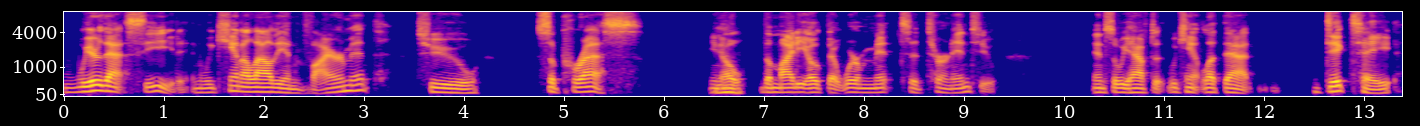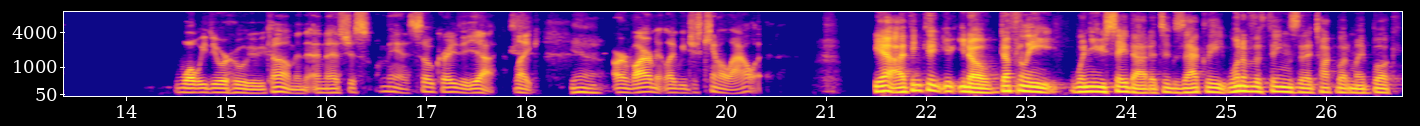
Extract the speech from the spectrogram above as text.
we're that seed, and we can't allow the environment to suppress, you Yeah. know, the mighty oak that we're meant to turn into. And so we have to, we can't let that dictate what we do or who we become. And and that's just, man, it's so crazy. Yeah. Like yeah our environment, like we just can't allow it. Yeah, I think that you, you know definitely when you say that, it's exactly one of the things that I talk about in my book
